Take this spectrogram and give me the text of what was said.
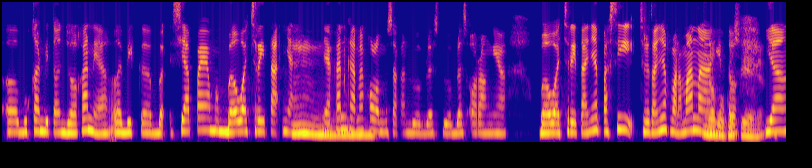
eh, bukan ditonjolkan ya, lebih ke siapa yang membawa ceritanya. Hmm. Ya kan karena kalau misalkan 12 12 orangnya bawa ceritanya pasti ceritanya ke mana-mana Nggak gitu. fokus ya. Yang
